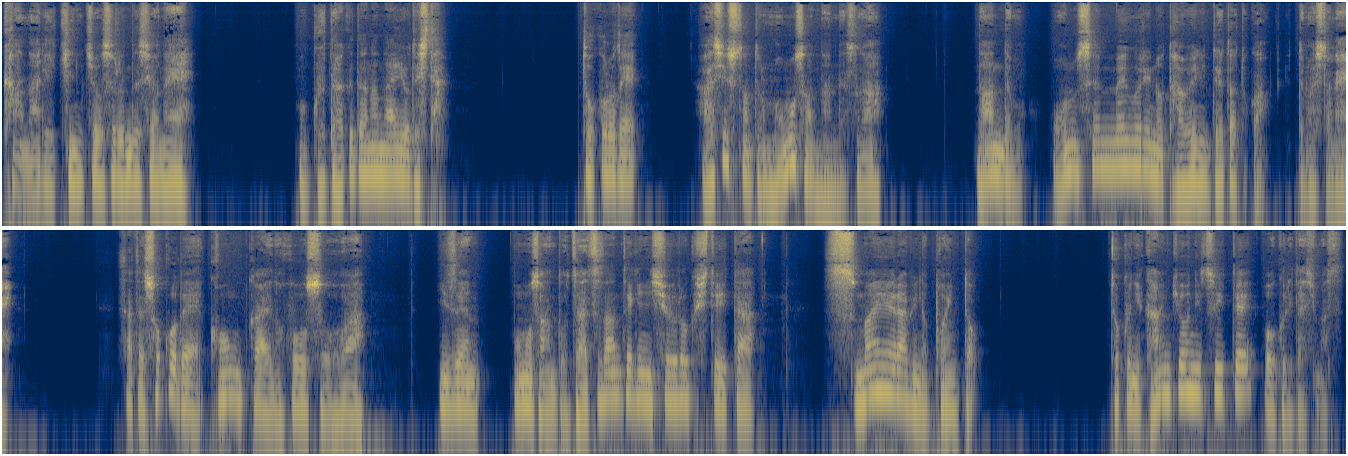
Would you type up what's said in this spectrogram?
かなり緊張するんですよね。もうぐだぐだな内容でした。ところで、アシスタントのももさんなんですが、何でも温泉巡りの旅に出たとか言ってましたね。さてそこで今回の放送は、以前、ももさんと雑談的に収録していた住まい選びのポイント、特に環境についてお送りいたします。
